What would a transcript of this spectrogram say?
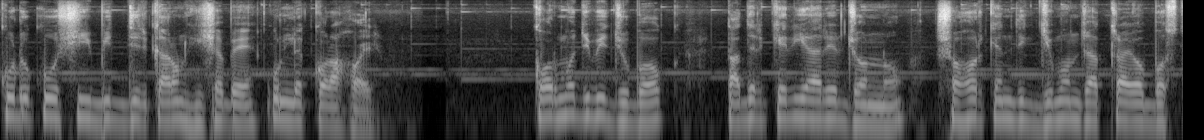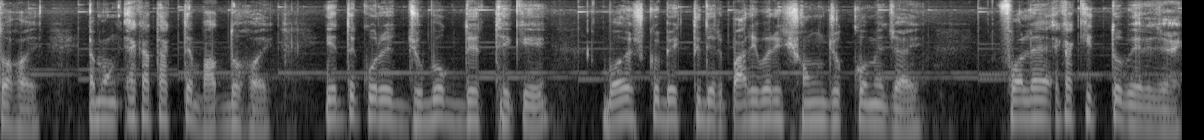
কুডুকুশি বৃদ্ধির কারণ হিসেবে উল্লেখ করা হয়। কর্মজীবী যুবক তাদের কেরিয়ারের জন্য শহরকেন্দ্রিক জীবনযাত্রায় অভ্যস্ত হয় এবং একা থাকতে বাধ্য হয়। এতে করে যুবকদের থেকে বয়স্ক ব্যক্তিদের পারিবারিক সংযোগ কমে যায়, ফলে একাকিত্ব বেড়ে যায়।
